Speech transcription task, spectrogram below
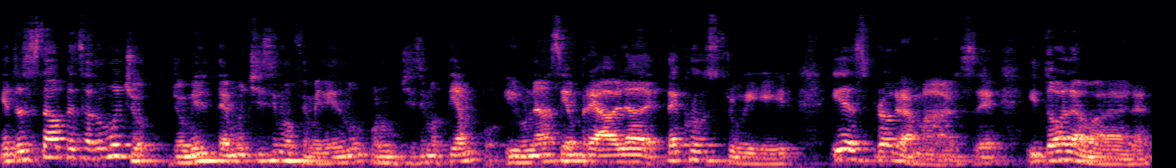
Y entonces estaba pensando mucho, yo milité muchísimo feminismo por muchísimo tiempo y una siempre habla de deconstruir y desprogramarse y toda la vara.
